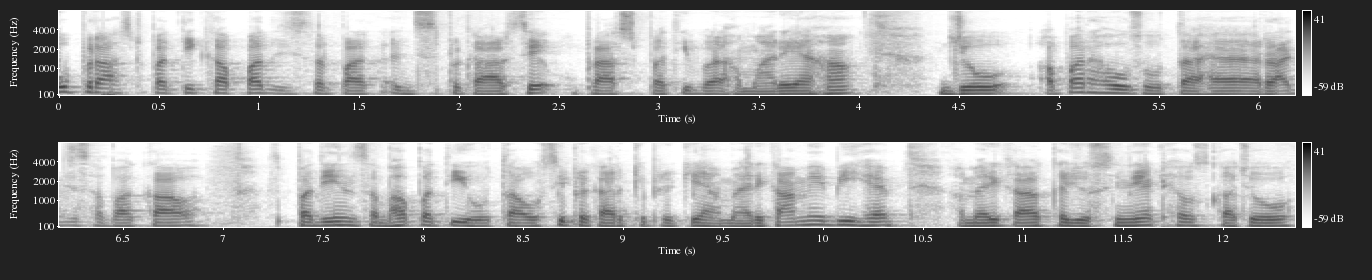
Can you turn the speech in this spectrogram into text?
उपराष्ट्रपति का पद, जिस जिस प्रकार से उपराष्ट्रपति हमारे यहाँ जो अपर हाउस होता है, राज्यसभा का पदीन सभापति होता है, उसी प्रकार की प्रक्रिया अमेरिका में भी है। अमेरिका का जो सीनेट है, उसका जो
